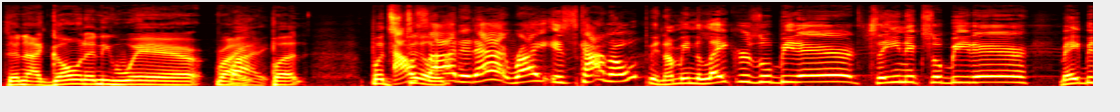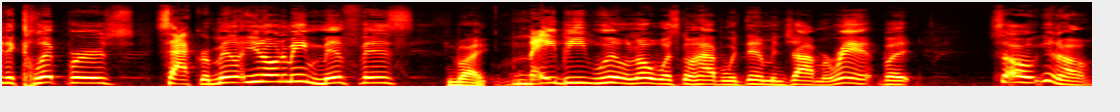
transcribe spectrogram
They're not going anywhere. Right, Right. but but still, Outside of that, right, it's kind of open. I mean, the Lakers will be there, Phoenix will be there, maybe the Clippers, Sacramento, you know what I mean? Memphis, right. maybe we don't know what's going to happen with them and Ja Morant, but so, you know,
